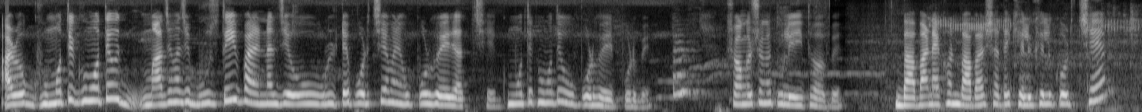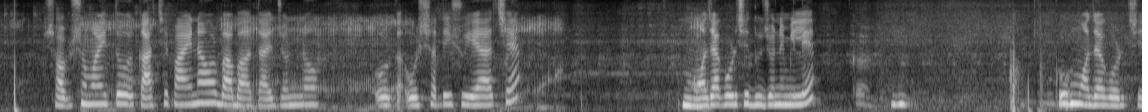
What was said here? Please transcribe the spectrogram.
আর ও ঘুমোতে ঘুমোতেও মাঝে মাঝে বুঝতেই পারে না যে ও উল্টে পড়ছে মানে উপর হয়ে যাচ্ছে। ঘুমোতে ঘুমোতে উপর হয়ে পড়বে। সঙ্গে সঙ্গে তুলে দিতে হবে। বাবান এখন বাবার সাথে খেলু খেলু করছে। সব সময় তো কাছে পায় না ওর বাবা, তাই জন্য ওর ওর সাথেই শুয়ে আছে। মজা করছে দুজনে মিলে। খুব মজা করছে।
